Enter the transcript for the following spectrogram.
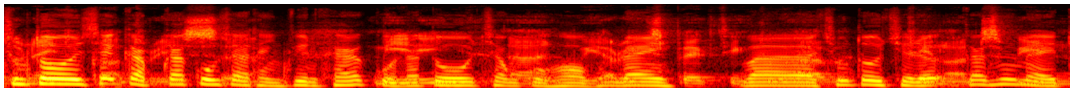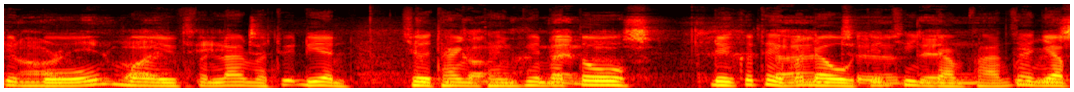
Chúng tôi sẽ gặp các quốc gia thành viên khác của NATO trong cuộc họp hôm nay và chúng tôi chờ đợi các nước này tuyên bố mời Phần Lan và Thụy Điển trở thành thành viên NATO để có thể bắt đầu tiến trình đàm phán gia nhập.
